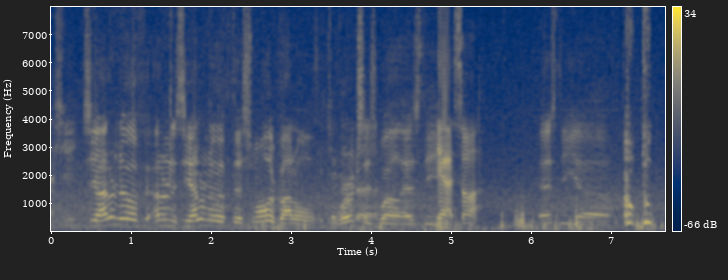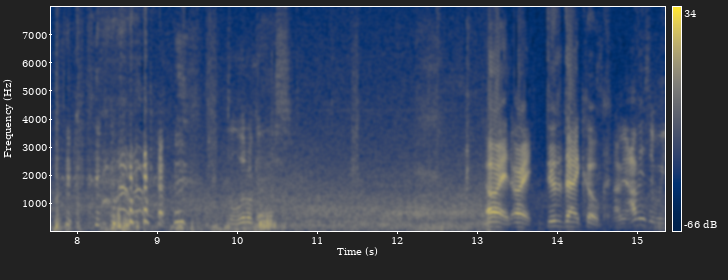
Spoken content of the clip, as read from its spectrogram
Actually, See, I don't know if I don't. See, I don't know if the smaller bottle See, check out works the- as well as the Yeah, I saw. as the uh, oh poop the little guys. Alright, alright. Do the Diet Coke. I mean, obviously, we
